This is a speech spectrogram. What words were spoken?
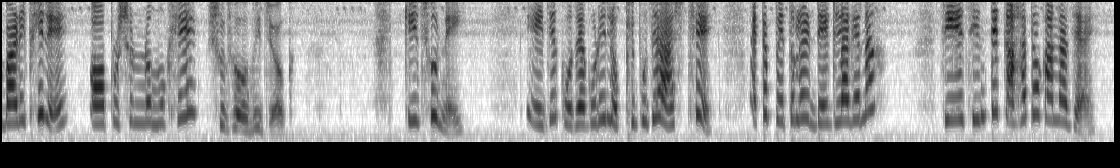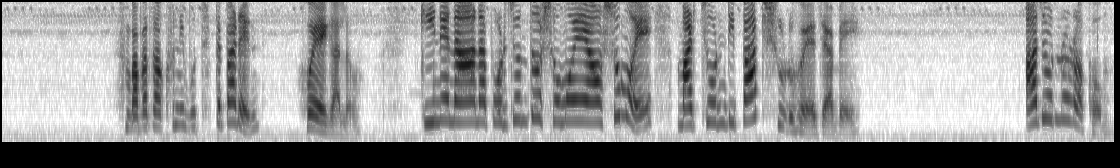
বাড়ি ফিরে অপ্রসন্ন মুখে শুধু অভিযোগ। কিছু নেই। এই যে কোজাগুড়ি লক্ষ্মী পূজা আসছে, একটা পেতলের ডেক লাগে না? চেয়ে চিনতে কাহাতো কানা যায়? বাবা তখনই বুঝতে পারেন, হয়ে গেল। কিনে না আনা পর্যন্ত সময়ে অসময়ে মার চণ্ডীপাঠ শুরু হয়ে যাবে। আজ অন্যরকম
